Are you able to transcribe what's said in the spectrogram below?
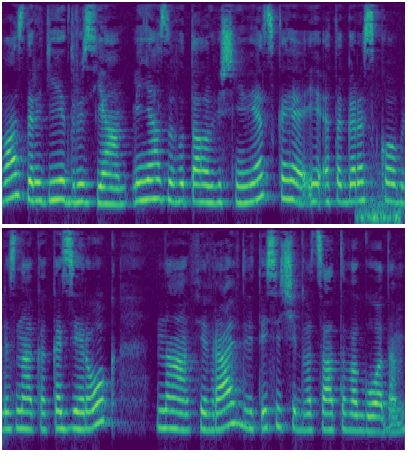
вас, дорогие друзья! Меня зовут Алла Вишневецкая, и это гороскоп для знака Козерог на февраль 2020 года.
